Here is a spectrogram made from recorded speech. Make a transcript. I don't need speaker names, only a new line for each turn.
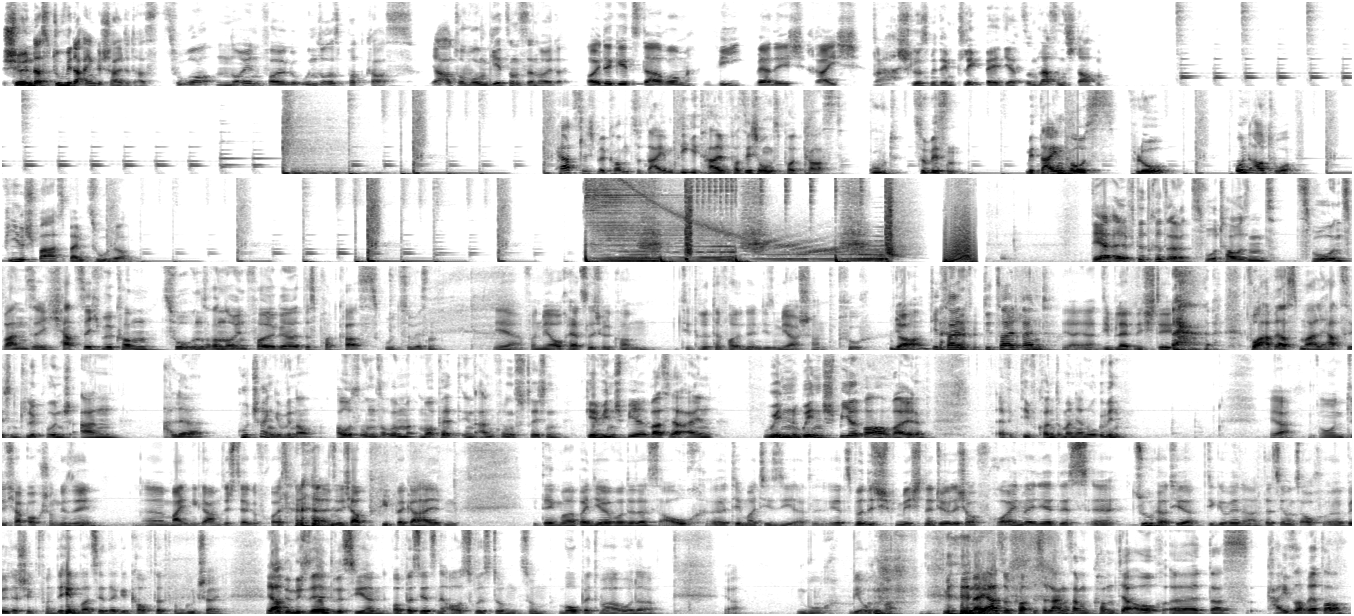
Schön, dass du wieder eingeschaltet hast zur neuen Folge unseres Podcasts. Ja, Arthur, worum geht's uns denn heute?
Heute geht's darum, wie werde ich reich?
Ah, Schluss mit dem Clickbait jetzt und lass uns starten. Herzlich willkommen zu deinem digitalen Versicherungspodcast. Gut zu wissen. Mit deinen Hosts Flo und Arthur. Viel Spaß beim Zuhören. Der 11.03.2022. Herzlich willkommen zu unserer neuen Folge des Podcasts. Gut zu wissen.
Ja, von mir auch herzlich willkommen. Die dritte Folge in diesem Jahr schon. Puh.
Ja, die Zeit, die Zeit rennt.
Ja, ja, die bleibt nicht stehen.
Vorab erstmal herzlichen Glückwunsch an alle Gutscheingewinner aus unserem Moped in Anführungsstrichen Gewinnspiel, was ja ein Win-Win-Spiel war, weil effektiv konnte man ja nur gewinnen.
Ja, und ich habe auch schon gesehen, äh, einige haben sich sehr gefreut. also ich habe Feedback erhalten. Ich denke mal, bei dir wurde das auch äh, thematisiert. Jetzt würde ich mich natürlich auch freuen, wenn ihr das äh, zuhört hier, die Gewinner, dass ihr uns auch äh, Bilder schickt von dem, was ihr da gekauft habt vom Gutschein. Ja. Würde mich sehr interessieren, ob das jetzt eine Ausrüstung zum Moped war oder ja, ein Buch, wie auch immer.
naja, so, so langsam kommt ja auch äh, das Kaiserwetter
